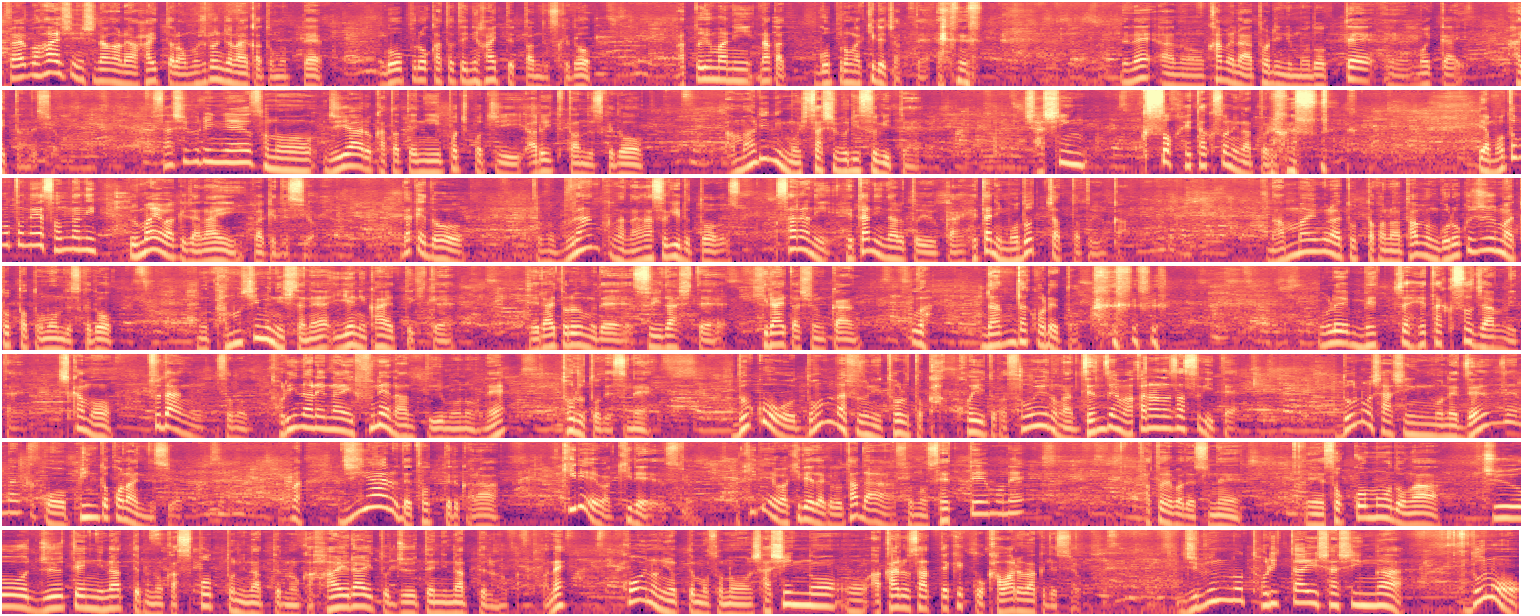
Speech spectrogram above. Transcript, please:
ライブ配信しながら入ったら面白いんじゃないかと思って GoPro 片手に入ってったんですけどあっという間になんか GoPro が切れちゃって。でねあのカメラ取りに戻って、えー、もう一回入ったんですよ。久しぶりにねその GR 片手にポチポチ歩いてたんですけどあまりにも久しぶりすぎて写真クソ下手くそになっております。いやもともとねそんなにうまいわけじゃないわけですよ。だけどそのブランクが長すぎるとさらに下手になるというか下手に戻っちゃったというか何枚ぐらい撮ったかな多分560枚撮ったと思うんですけどもう楽しみにしてね家に帰ってきてライトルームで吸い出して開いた瞬間うわなんだこれと。俺めっちゃ下手くそじゃんみたいな。しかも普段その取り慣れない船なんていうものをね撮るとですねどこをどんな風に撮るとかっこいいとかそういうのが全然わからなさすぎてどの写真もね全然なんかこうピンとこないんですよ。まあ GR で撮ってるから綺麗は綺麗ですよ。綺麗は綺麗だけどただその設定もね例えばですね、えー、速攻モードが中央重点になってるのかスポットになってるのかハイライト重点になってるのかとかね。こういうのによってもその写真の明るさって結構変わるわけですよ。自分の撮りたい写真がどの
